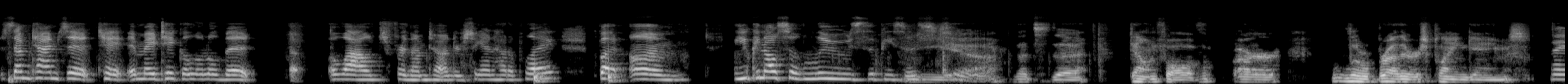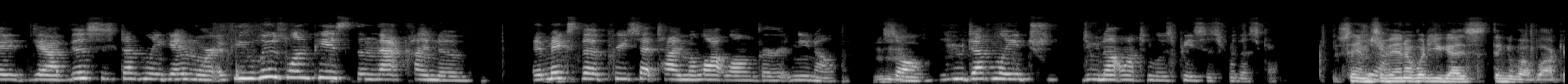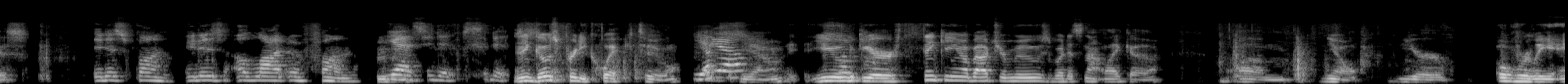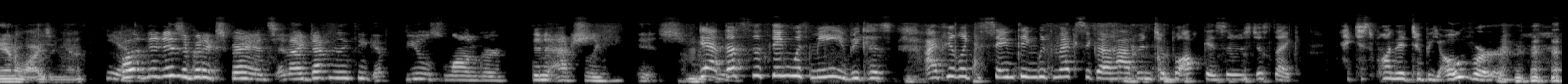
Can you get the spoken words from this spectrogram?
sometimes it ta- it may take a little bit uh, allowed for them to understand how to play, but um you can also lose the pieces Yeah, that's the downfall of our little brothers playing games. They yeah, this is definitely a game where if you lose one piece, then that kind of it makes the preset time a lot longer, and you know. Mhm. So you definitely tr- do not want to lose pieces for this game. Sam, Yeah. Savannah, what do you guys think about Blokus? It is fun. It is a lot of fun. Mhm. Yes, it is. It is. and it goes pretty quick too. too. Yeah. Yeah, you Sometimes. you're thinking about your moves, but it's not like a, um, you know, you're overly analyzing it. Yeah. But it is a good experience, and I definitely think it feels longer than it actually is. Yeah, that's the thing with me because Mm. I feel like the same thing with Mexica happened to Blokus. It was just like I just wanted to be over.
